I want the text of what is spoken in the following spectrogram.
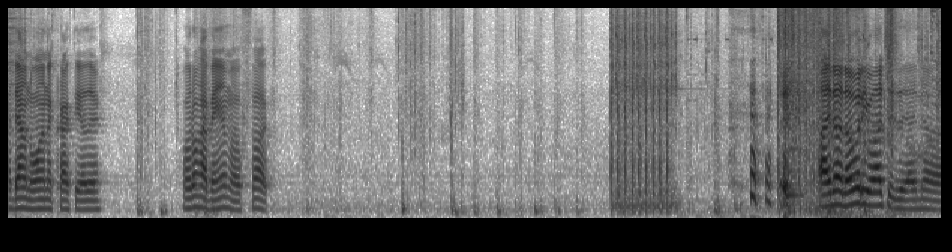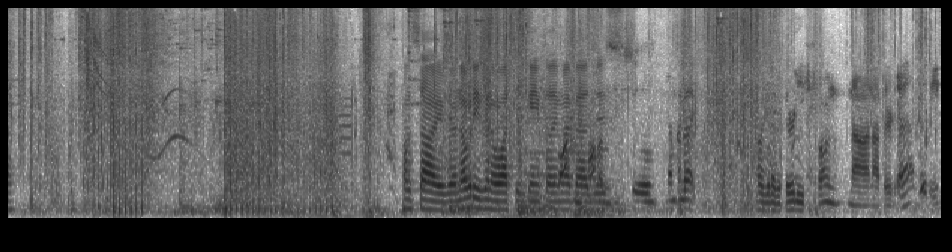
I downed one. I cracked the other. Oh, I don't have ammo. Fuck. I know nobody watches it. I know. I'm sorry, bro. Nobody's gonna watch this gameplay. My bad, Zeus. So, I'm coming back. I'll get like a 30 phone. Nah, not 30. Ah, 30.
